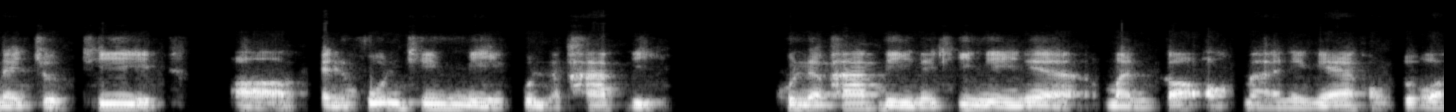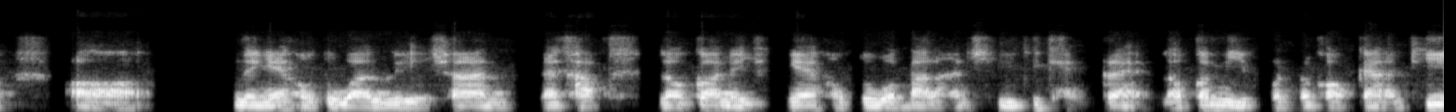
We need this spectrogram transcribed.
ในจุดที่เป็นหุ้นที่มีคุณภาพดี คุณภาพดีในที่นี้เนี่ยมันก็ออกมาในแง่ของตัว ในแง่ของตัว valuation นะครับแล้วก็ในแง่ของตัว balance sheet ที่แข็งแกร่งแล้วก็มีผลประกอบการที่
